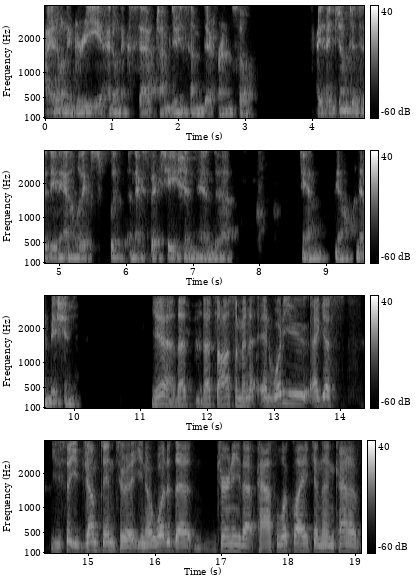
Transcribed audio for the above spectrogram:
I don't agree, I don't accept, I'm doing something different. So I, I jumped into data analytics with an expectation and uh, and you know an ambition. Yeah, that that's awesome. And and what do you? I guess you say you jumped into it. You know, what did that journey, that path look like? And then kind of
